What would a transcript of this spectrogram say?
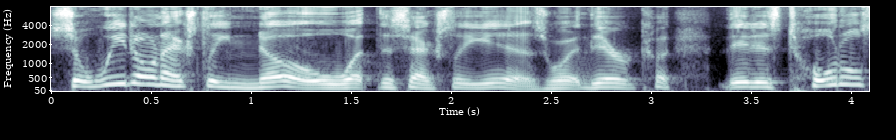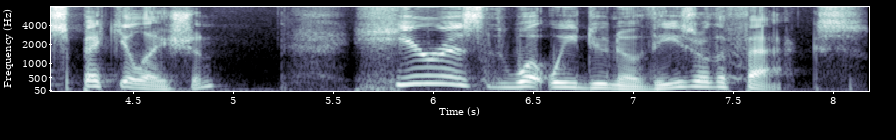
So we don't actually know what this actually is. There, it is total speculation. Here is what we do know. These are the facts.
